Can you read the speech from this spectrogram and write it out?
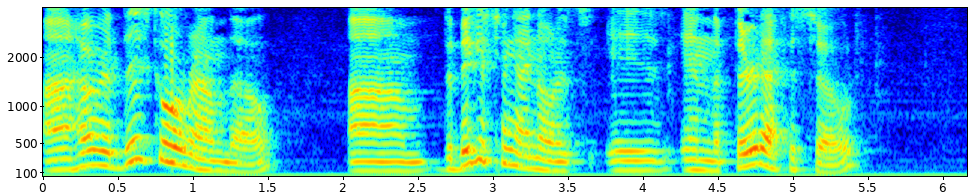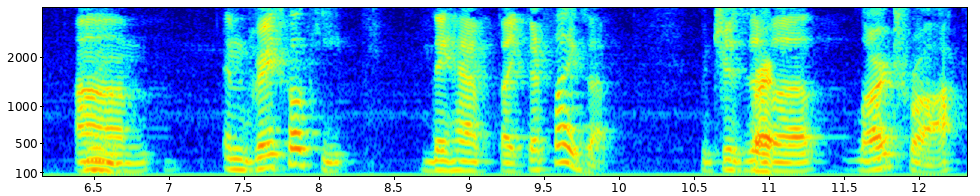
Uh, however, this go around though, um, the biggest thing I noticed is in the third episode, um, in Greyskull Keep, they have like their flags up, which is of a large rock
